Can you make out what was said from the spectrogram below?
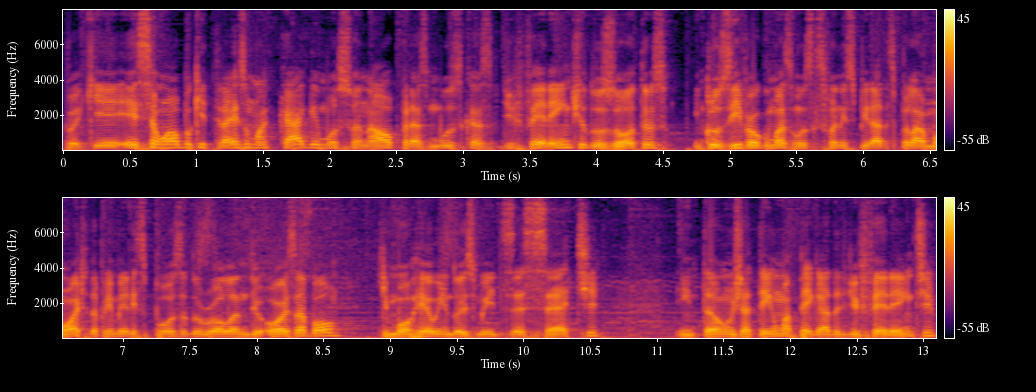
porque esse é um álbum que traz uma carga emocional para as músicas diferente dos outros. Inclusive, algumas músicas foram inspiradas pela morte da primeira esposa do Roland Orzabal, que morreu em 2017. Então já tem uma pegada diferente,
